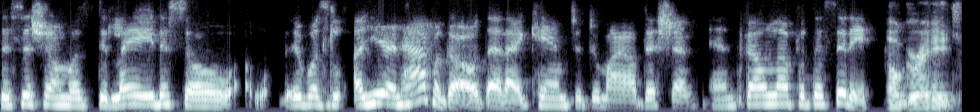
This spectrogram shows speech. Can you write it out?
decision was delayed. So it was a year and a half ago that I came to do my audition and fell in love with the city. Oh, great.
